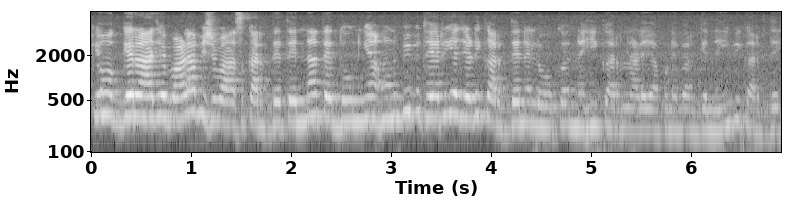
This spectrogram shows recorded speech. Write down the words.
ਕਿਉਂ ਅੱਗੇ ਰਾਜੇ ਬਾਹਲਾ ਵਿਸ਼ਵਾਸ ਕਰਦੇ ਤੇ ਇਹਨਾਂ ਤੇ ਦੁਨੀਆ ਹੁਣ ਵੀ ਬਥੇਰੀ ਆ ਜਿਹੜੀ ਕਰਦੇ ਨੇ ਲੋਕ, ਨਹੀਂ ਕਰਨ ਵਾਲੇ ਆਪਣੇ ਵਰਗੇ ਨਹੀਂ ਵੀ ਕਰਦੇ।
